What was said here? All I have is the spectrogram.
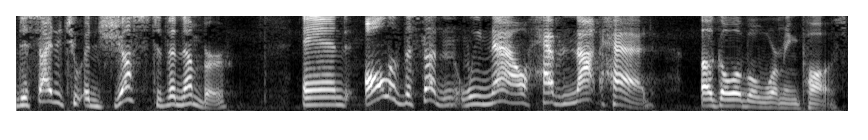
decided to adjust the number, and all of the sudden, we now have not had a global warming pause.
